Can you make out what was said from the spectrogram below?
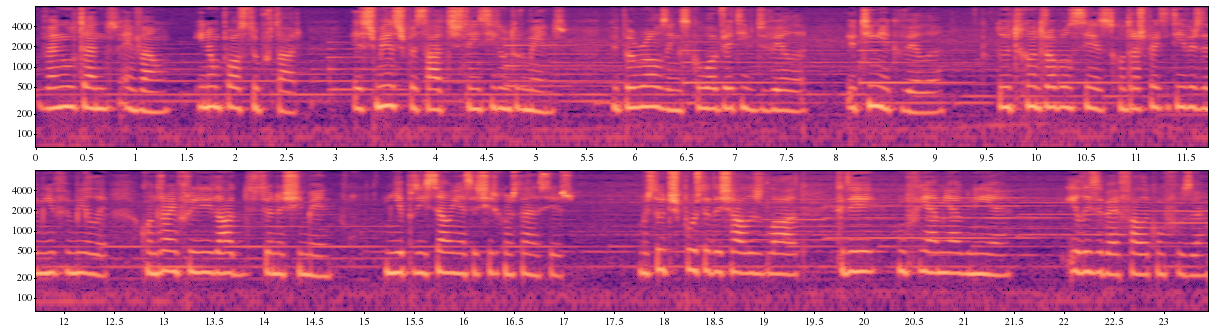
venho lutando em vão e não posso suportar. Esses meses passados têm sido um tormento. Fui para Rosings com o objetivo de vê-la. Eu tinha que vê-la. Luto contra o bom senso, contra as expectativas da minha família, contra a inferioridade do seu nascimento, minha posição em essas circunstâncias. Mas estou disposto a deixá-las de lado, que dê um fim à minha agonia. Elizabeth fala confusa.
